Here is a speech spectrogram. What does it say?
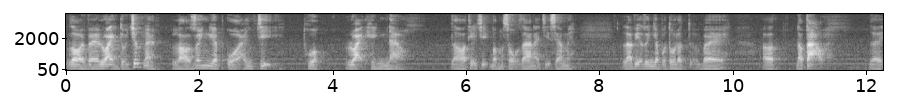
Rồi về loại hình tổ chức này là doanh nghiệp của anh chị thuộc loại hình nào? Đó thì chị bấm sổ ra này chị xem này. Là viện doanh nghiệp của tôi là về uh, đào tạo. Đấy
